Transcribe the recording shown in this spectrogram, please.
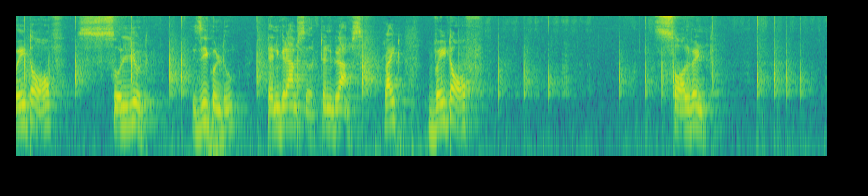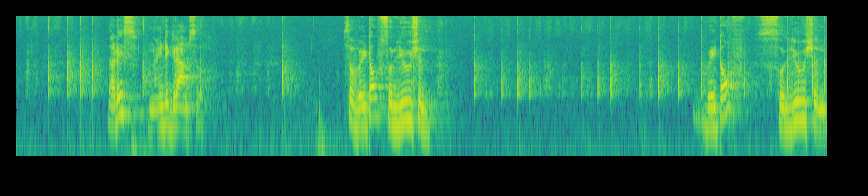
weight of solute is equal to 10 grams sir 10 grams right? Weight of solvent that is 90 grams sir. So weight of solution weight of solution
